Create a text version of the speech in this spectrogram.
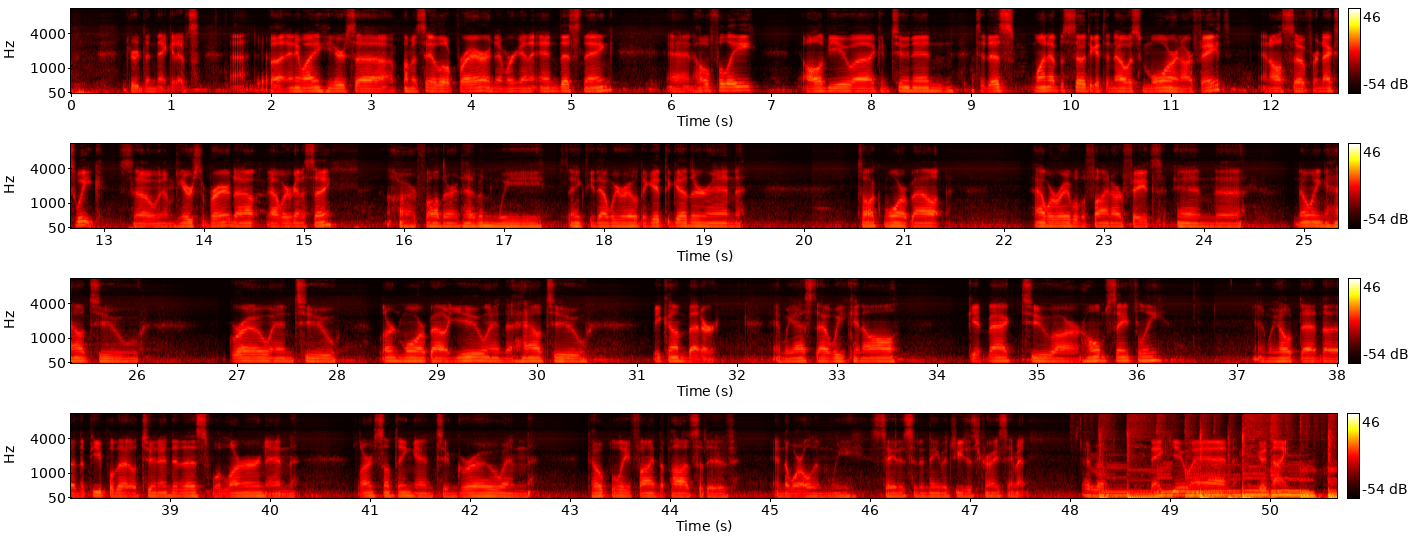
through the negatives. Uh, Yeah. But anyway, here's uh, I'm gonna say a little prayer, and then we're gonna end this thing, and hopefully, all of you uh, can tune in to this one episode to get to know us more in our faith, and also for next week. So um, here's the prayer that, that we're gonna say. Our Father in heaven, we thank thee that we were able to get together and talk more about how we're able to find our faith and uh, knowing how to grow and to learn more about you and how to become better. And we ask that we can all get back to our home safely. And we hope that uh, the people that will tune into this will learn and learn something and to grow and to hopefully find the positive in the world. And we say this in the name of Jesus Christ. Amen. Amen. Thank you and good night.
